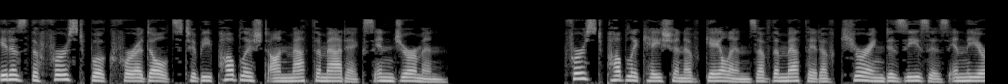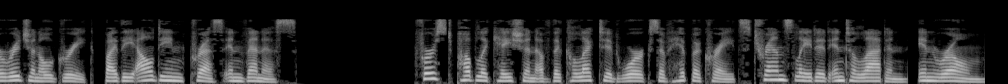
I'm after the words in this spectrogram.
It is the first book for adults to be published on mathematics in German. First publication of Galen's of the method of curing diseases in the original Greek, by the Aldine Press in Venice. First publication of the collected works of Hippocrates translated into Latin, in Rome.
